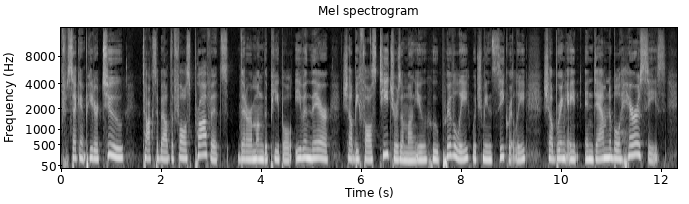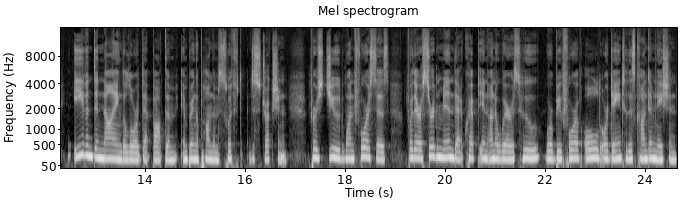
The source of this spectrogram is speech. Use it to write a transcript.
second peter 2 talks about the false prophets that are among the people. Even there shall be false teachers among you who privily, which means secretly, shall bring a, damnable heresies, even denying the Lord that bought them, and bring upon them swift destruction. First Jude 1 4 says, For there are certain men that crept in unawares, who were before of old ordained to this condemnation,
